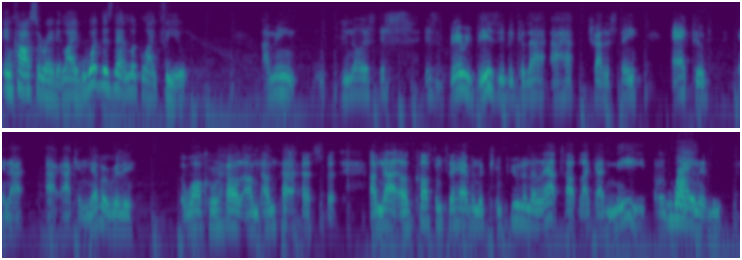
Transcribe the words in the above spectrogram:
incarcerated? Like, what does that look like for you? I mean, you know, it's it's it's very busy because I I have to try to stay active, and I I, I can never really walk around. I'm I'm not I'm not accustomed to having a computer and a laptop like I need, unfortunately. Right.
